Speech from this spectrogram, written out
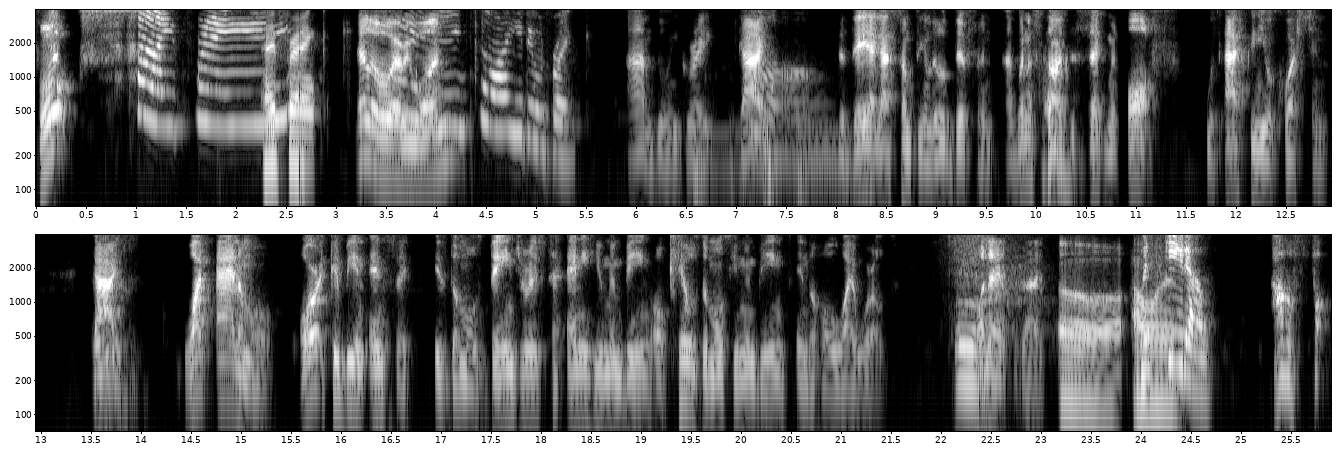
folks. Hi, Frank. Hi, Frank. Hello, everyone. Frank. How are you doing, Frank? I'm doing great. Guys, Aw. today I got something a little different. I'm going to start Oh. the segment off with asking you a question. Guys, what animal, or it could be an insect, is the most dangerous to any human being or kills the most human beings in the whole wide world? One answer, guys. Oh, I wanna- Mosquito. How the fuck,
